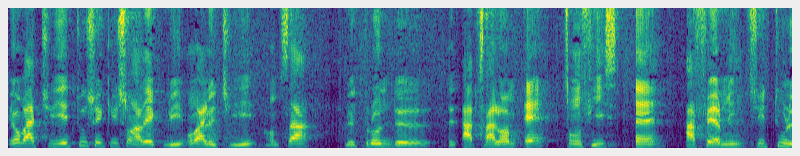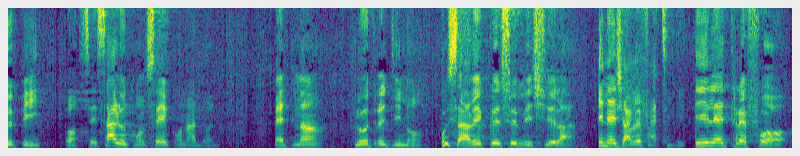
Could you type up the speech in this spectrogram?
Et on va tuer tous ceux qui sont avec lui. On va le tuer. Comme ça, le trône d'Absalom est, son fils, est affermi sur tout le pays. Bon, c'est ça le conseil qu'on a donné. Maintenant, l'autre dit non. Vous savez que ce monsieur-là, il n'est jamais fatigué. Il est très fort.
